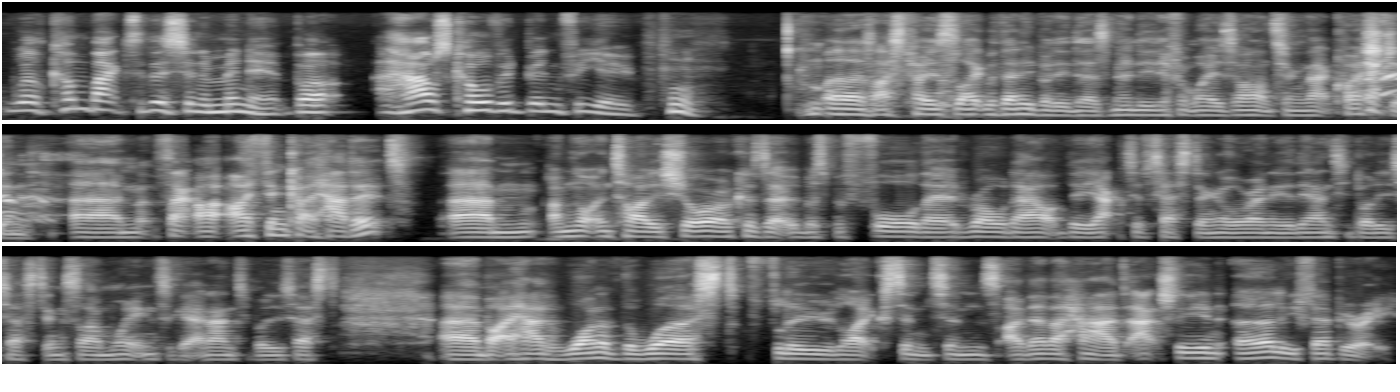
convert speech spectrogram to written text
We'll come back to this in a minute but how's covid been for you? Hmm. Uh, I suppose, like with anybody, there's many different ways of answering that question. Um, I, I, think I had it. Um, I'm not entirely sure because it was before they had rolled out the active testing or any of the antibody testing, so I'm waiting to get an antibody test. Um, but I had one of the worst flu-like symptoms I've ever had, actually in early February.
